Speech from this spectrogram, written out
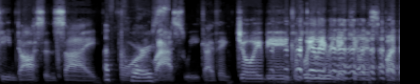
Team Dawson's side of for course. last week. I think Joey being completely ridiculous, but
